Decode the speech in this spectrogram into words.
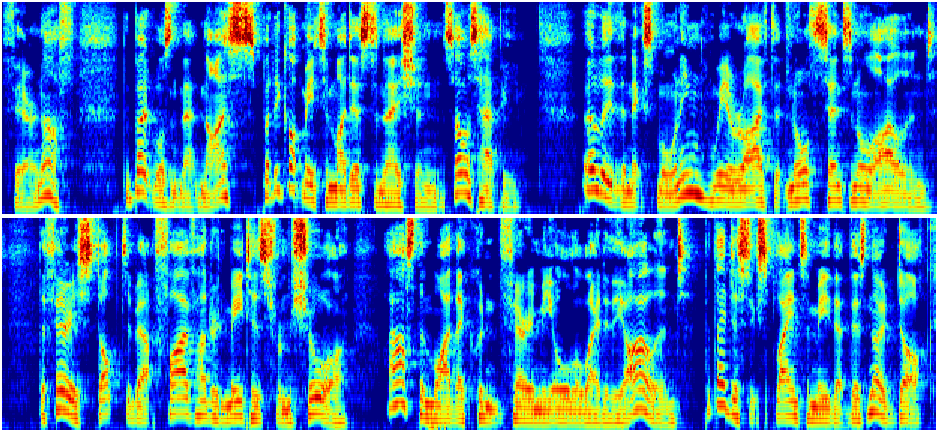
Fair enough. The boat wasn't that nice, but it got me to my destination, so I was happy. Early the next morning, we arrived at North Sentinel Island. The ferry stopped about 500 metres from shore. I asked them why they couldn't ferry me all the way to the island, but they just explained to me that there's no dock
